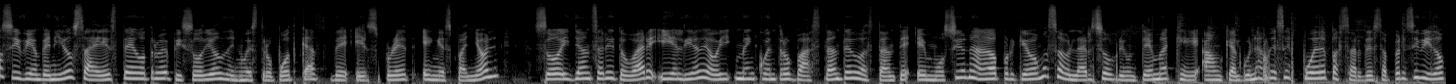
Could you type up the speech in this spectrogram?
todos y bienvenidos a este otro episodio de nuestro podcast de Spread en español. Soy Jansari Tobar y el día de hoy me encuentro bastante, bastante emocionada porque vamos a hablar sobre un tema que, aunque algunas veces puede pasar desapercibido,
